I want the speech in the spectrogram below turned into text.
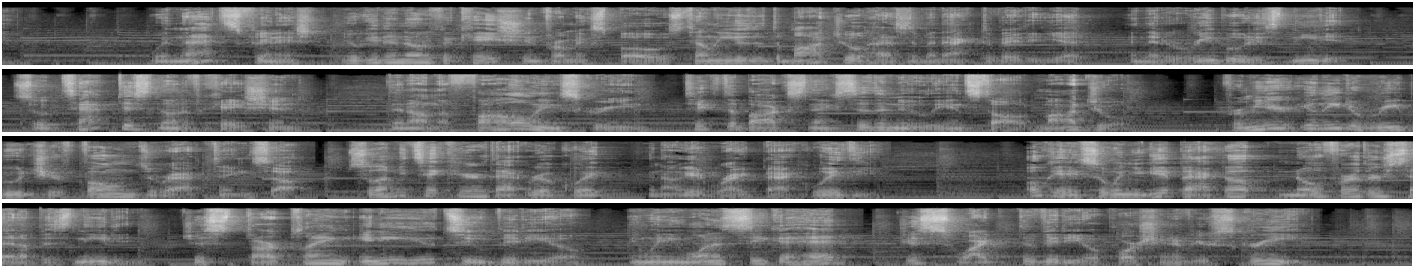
When that's finished, you'll get a notification from Xposed telling you that the module hasn't been activated yet and that a reboot is needed. So tap this notification, then on the following screen, tick the box next to the newly installed module. From here, you'll need to reboot your phone to wrap things up, so let me take care of that real quick and I'll get right back with you. Okay, so when you get back up, no further setup is needed. Just start playing any YouTube video, and when you want to seek ahead, just swipe the video portion of your screen.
